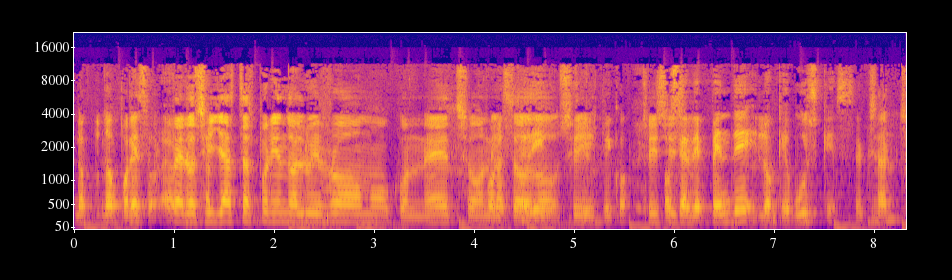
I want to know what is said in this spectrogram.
No, no por eso. Pero si ya estás poniendo a Luis Romo con Edson por y todo, digo, sí. ¿sí explico? Sí, sí, o sea, sí. depende lo que busques. Exacto.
